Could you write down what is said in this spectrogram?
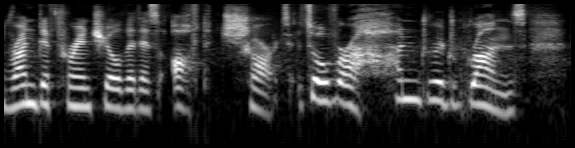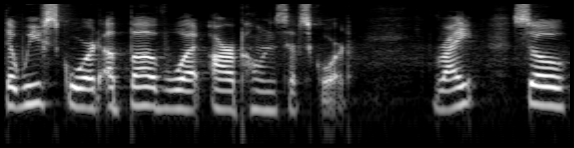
run differential that is off the charts. It's over a hundred runs that we've scored above what our opponents have scored, right? So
